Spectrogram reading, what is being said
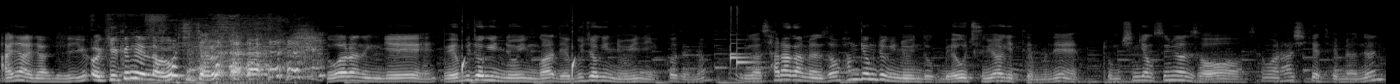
아니야 아니야 아니야 이렇게 끝내려고 진짜로? 노화라는 게 외부적인 요인과 내부적인 요인이 있거든요. 우리가 살아가면서 환경적인 요인도 매우 중요하기 때문에 좀 신경 쓰면서 생활하시게 되면은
